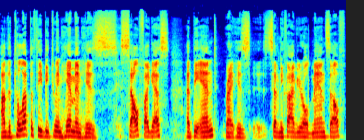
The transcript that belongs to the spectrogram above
Uh, the telepathy between him and his, his self, I guess, at the end, right? His 75 year old man self.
